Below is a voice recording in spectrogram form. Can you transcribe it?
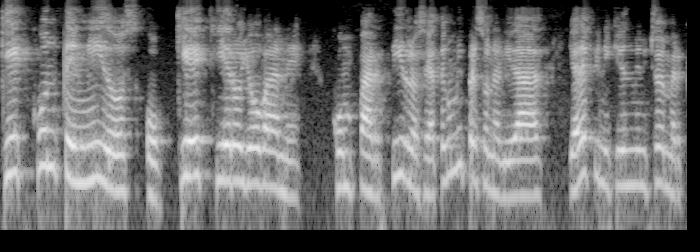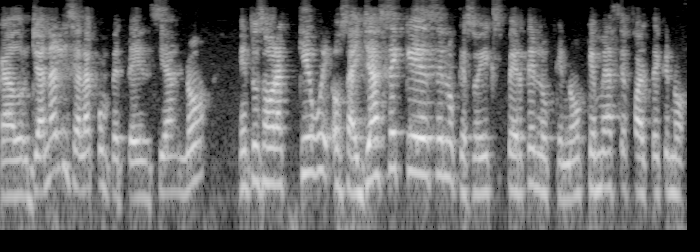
qué contenidos o qué quiero yo, Vane, compartirlo. O sea, ya tengo mi personalidad, ya definí quién es mi nicho de mercado, ya analicé la competencia, ¿no? Entonces, ahora, ¿qué voy? O sea, ya sé qué es en lo que soy experta, en lo que no, qué me hace falta y qué no.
